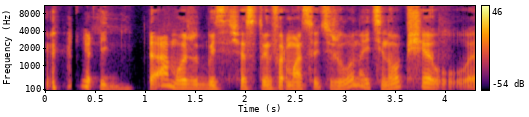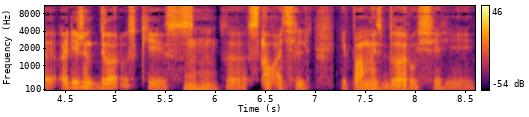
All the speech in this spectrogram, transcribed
да, может быть, сейчас эту информацию тяжело найти, но вообще Origin белорусский, основатель ИПАМа из Беларуси, и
